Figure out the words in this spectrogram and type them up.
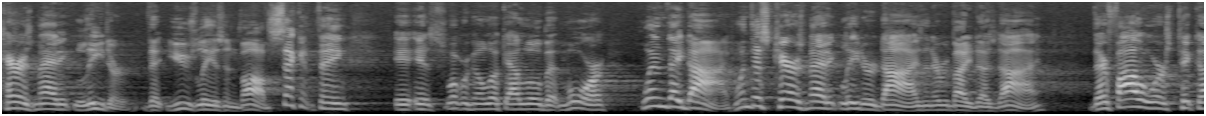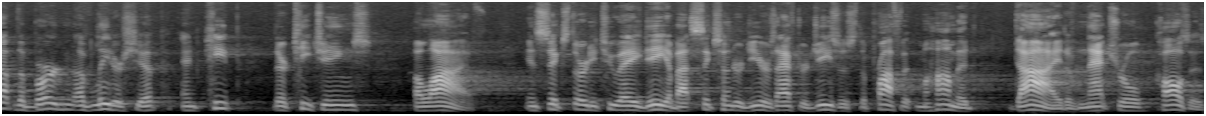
charismatic leader that usually is involved. Second thing is what we're going to look at a little bit more. When they die, when this charismatic leader dies, and everybody does die, their followers pick up the burden of leadership and keep their teachings alive. In 632 AD, about 600 years after Jesus, the prophet Muhammad died of natural causes,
